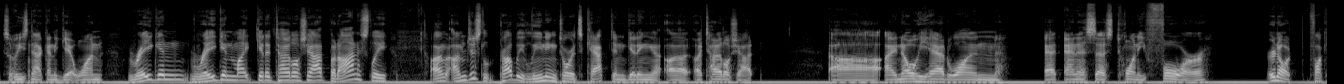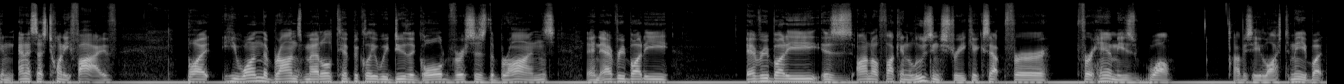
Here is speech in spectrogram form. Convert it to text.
so he's not going to get one. Reagan, Reagan might get a title shot, but honestly, I'm, I'm just probably leaning towards Captain getting a, a title shot. Uh, I know he had one at NSS 24, or no, fucking NSS 25 but he won the bronze medal. Typically, we do the gold versus the bronze, and everybody, everybody is on a fucking losing streak except for for him. He's well, obviously he lost to me, but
